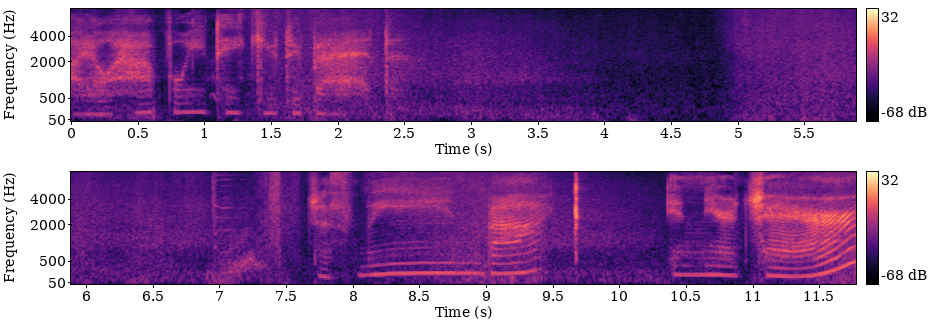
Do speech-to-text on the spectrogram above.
I'll happily take you to bed. Just lean back in your chair.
